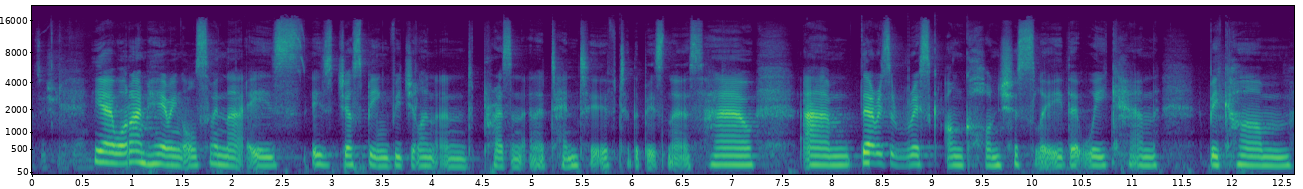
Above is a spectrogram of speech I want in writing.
position again. Yeah, what I'm hearing also in that is is just being vigilant and present and attentive to the business. How um, there is a risk unconsciously that we can become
